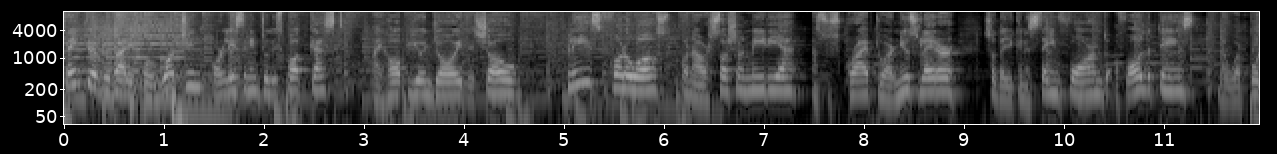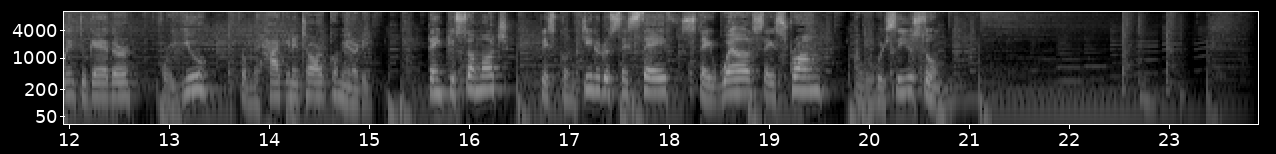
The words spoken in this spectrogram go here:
Thank you, everybody, for watching or listening to this podcast. I hope you enjoyed the show. Please follow us on our social media and subscribe to our newsletter so that you can stay informed of all the things that we're putting together for you from the Hacking HR community. Thank you so much. Please continue to stay safe, stay well, stay strong, and we will see you soon.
